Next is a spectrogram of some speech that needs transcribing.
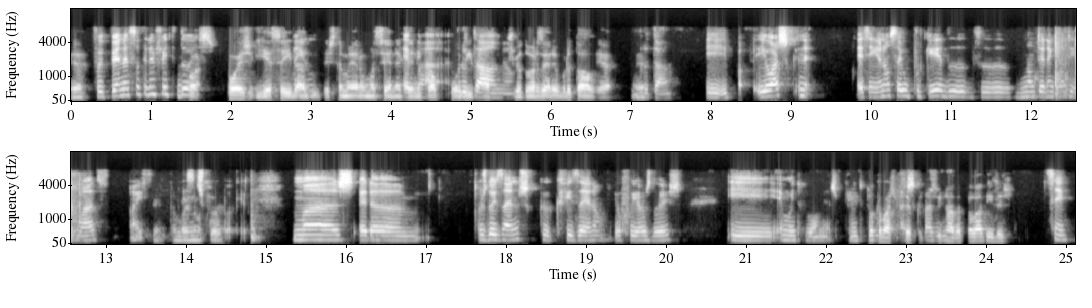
yeah. Foi pena só terem feito dois. Pois, e esse aí da Adidas também era uma cena que a nível de qualidade dos jogadores era brutal. Yeah. Brutal. E eu acho que é assim, eu não sei o porquê de, de não terem continuado. Ai, Sim, também não desculpa, sei. Okay. Mas era os dois anos que, que, fizeram, eu fui aos dois e é muito bom mesmo. Muito tu acabaste por ser patrocinada pela Adidas. Sim.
